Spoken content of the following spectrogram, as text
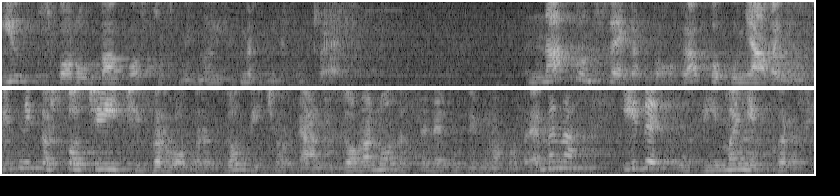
i skoro u 2% smo imali smrtnih slučajeva. Nakon svega toga, popunjavanje upitnika, što će ići vrlo brzo, bit će organizovano, da se ne gubi mnogo vremena, ide uzimanje krvi.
